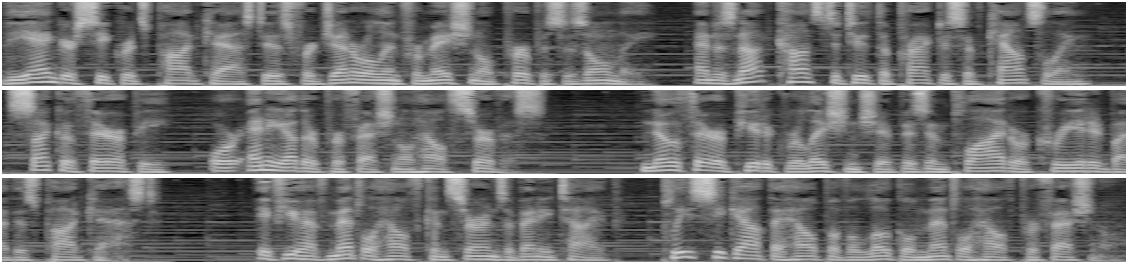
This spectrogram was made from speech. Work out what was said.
The Anger Secrets podcast is for general informational purposes only and does not constitute the practice of counseling, psychotherapy, or any other professional health service. No therapeutic relationship is implied or created by this podcast. If you have mental health concerns of any type, please seek out the help of a local mental health professional.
